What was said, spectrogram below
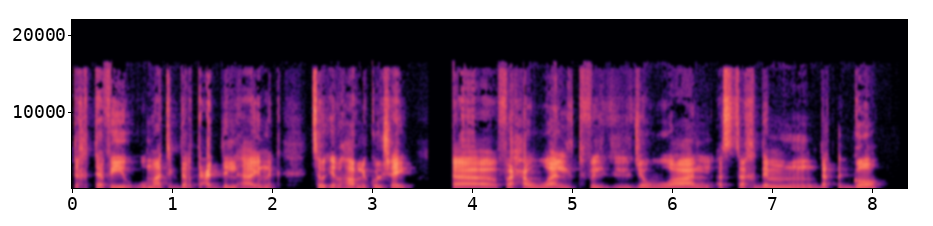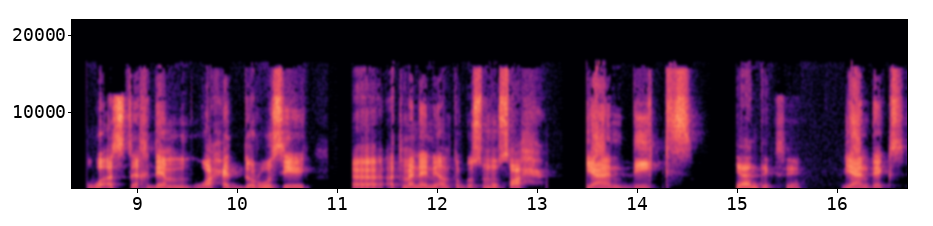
تختفي وما تقدر تعدلها إنك تسوي إظهار لكل شيء. آه، فحولت في الجوال أستخدم Duck Go وأستخدم واحد روسي آه، أتمنى إني أنطق اسمه صح يانديكس ياندكس إيه. ياندكس.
